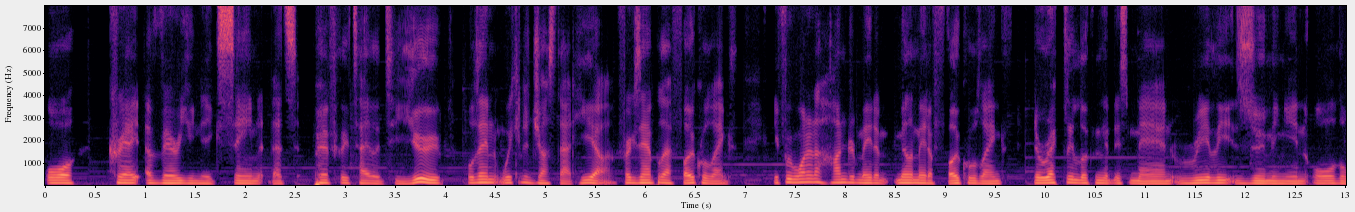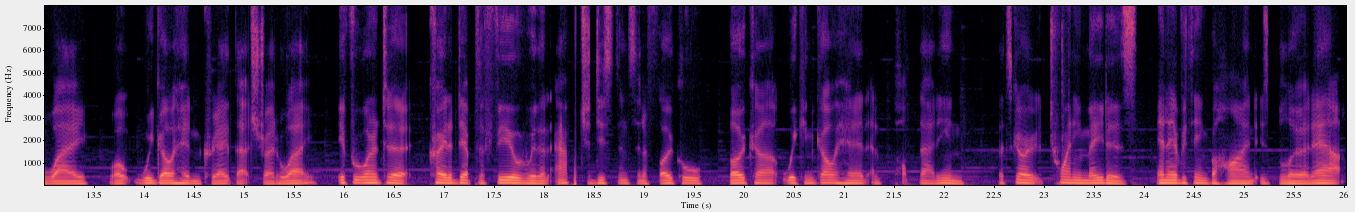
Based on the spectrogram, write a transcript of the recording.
or create a very unique scene that's perfectly tailored to you, well then we can adjust that here. For example, our focal length. If we wanted a 100 meter, millimeter focal length, directly looking at this man, really zooming in all the way, well, we go ahead and create that straight away. If we wanted to create a depth of field with an aperture distance and a focal bokeh, we can go ahead and pop that in. Let's go 20 meters and everything behind is blurred out.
